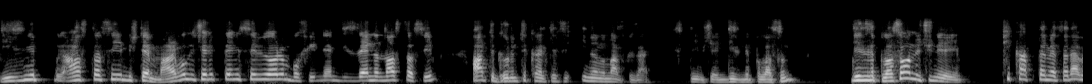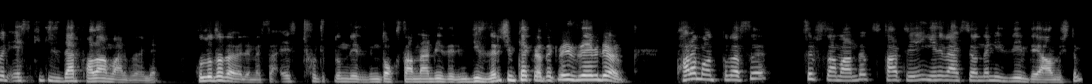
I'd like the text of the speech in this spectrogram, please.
Disney hastasıyım. İşte Marvel içeriklerini seviyorum. Bu filmlerin dizilerinin hastasıyım. Artık görüntü kalitesi inanılmaz güzel. Steam şey Disney Plus'ın. Disney Plus'a onun için üyeyim. Peacock'ta mesela böyle eski diziler falan var böyle. Hulu'da da öyle mesela. Eski çocukluğumda izlediğim, 90'larda izlediğim dizileri şimdi tekrar tekrar izleyebiliyorum. Paramount Plus'ı sırf zamanında Star Trek'in yeni versiyonlarını izleyeyim diye almıştım.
